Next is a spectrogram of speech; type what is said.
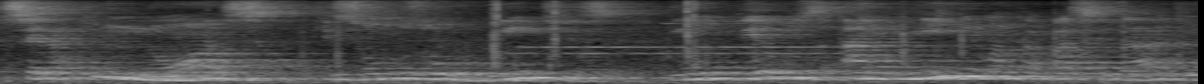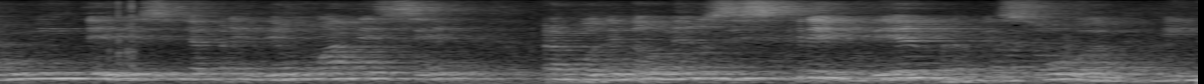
Será que nós, que somos ouvintes, não temos a mínima capacidade ou interesse de aprender um ABC para poder pelo menos escrever para a pessoa em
